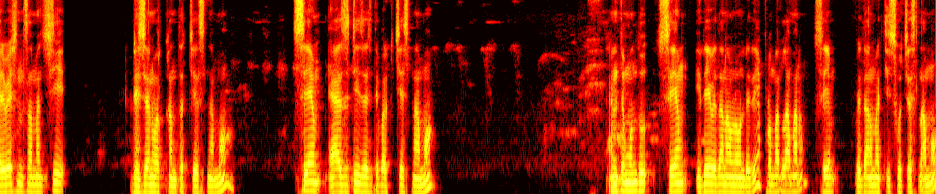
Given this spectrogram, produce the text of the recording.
ఎలివేషన్ సంబంధించి డిజైన్ వర్క్ అంతా చేసినాము. సేమ్ యాజ్ ఇట్ ఈజ్ అయితే వర్క్ చేసినాము. అంతకుముందు సేమ్ ఇదే విధానంలో ఉండేది. ఇప్పుడు మరలా మనం సేమ్ విధానం అయితే తీసుకొచ్చేసినాము.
